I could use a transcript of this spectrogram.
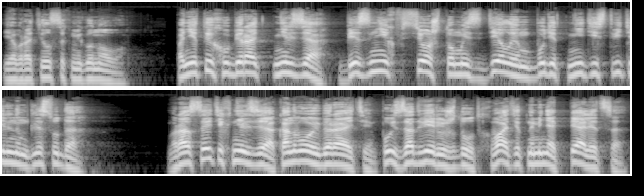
и обратился к Мигунову. Понятых убирать нельзя. Без них все, что мы сделаем, будет недействительным для суда. Раз этих нельзя, конвой убирайте. Пусть за дверью ждут. Хватит на меня пялиться.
